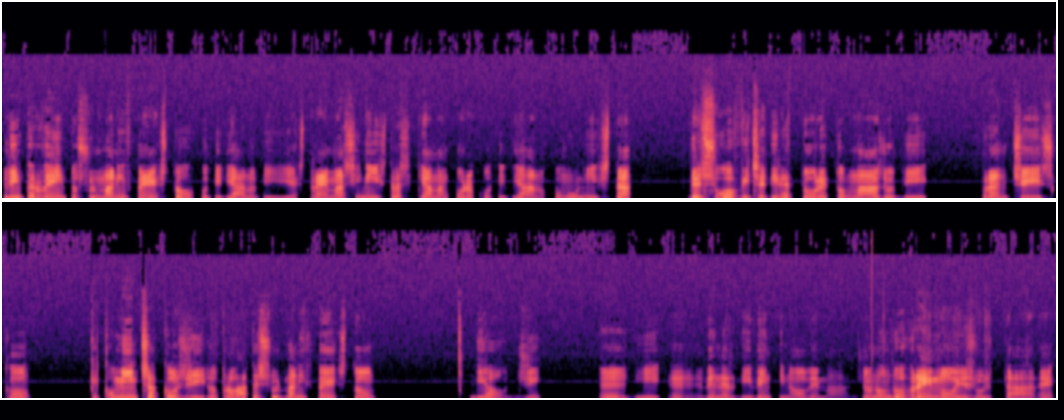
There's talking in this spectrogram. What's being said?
l'intervento sul manifesto, quotidiano di estrema sinistra, si chiama ancora quotidiano comunista, del suo vice direttore Tommaso Di Francesco, che comincia così, lo trovate sul manifesto di oggi, eh, di eh, venerdì 29 maggio. Non dovremmo esultare.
